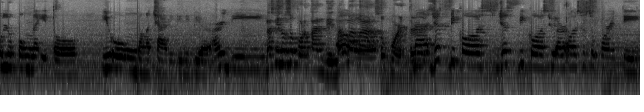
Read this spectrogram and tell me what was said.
ulupong na ito yung mga charity ni PRRD. Na sinusuportahan din ng Oo. mga supporters. Na just because just because we are also supporting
